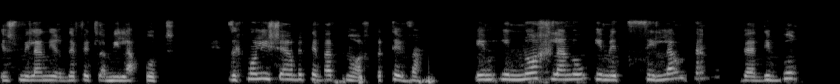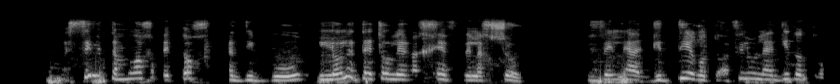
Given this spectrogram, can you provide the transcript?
יש מילה נרדפת למילה אות. זה כמו להישאר בתיבת נוח, בתיבה. אם היא נוח לנו, היא מצילה אותנו, והדיבור, לשים את המוח בתוך הדיבור, לא לתת לו לרחף ולחשוב. ולהגדיר אותו, אפילו להגיד אותו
